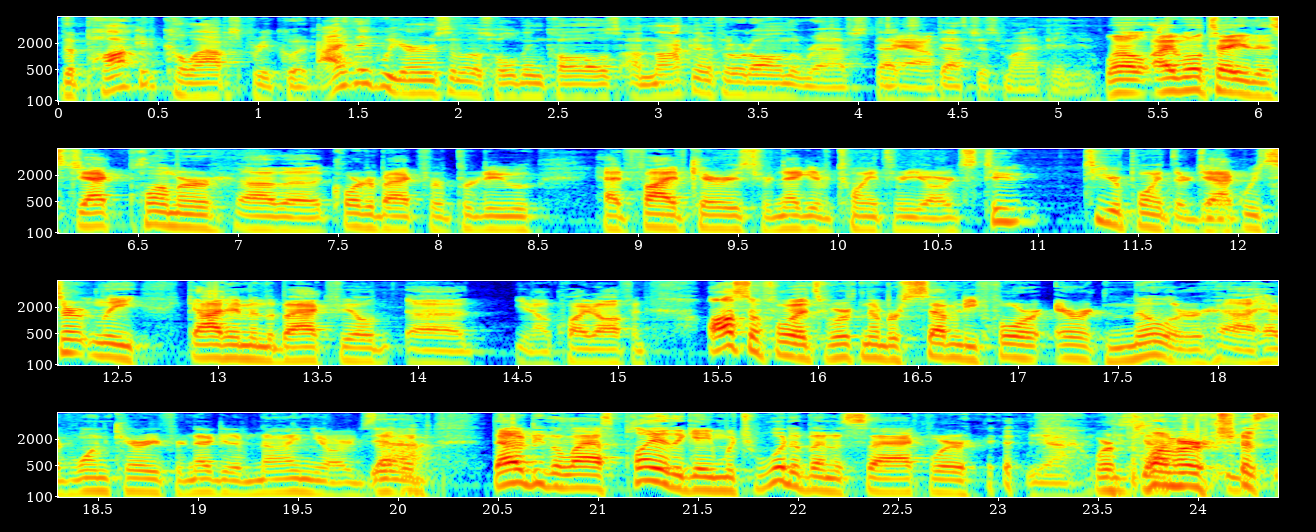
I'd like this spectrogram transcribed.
The pocket collapsed pretty quick. I think we earned some of those holding calls. I'm not going to throw it all on the refs. That's Yeah. that's just my opinion. Well, I will tell you this: Jack Plummer, uh, the quarterback for Purdue, had five carries for negative 23 yards. To to your point there, Jack, we certainly got him in the backfield, uh, you know, quite often. Also, for it's worth, number 74, Eric Miller, uh, had one carry for negative nine yards. That Yeah. would that would be the last play of the game, which would have been a sack where Yeah. where Plummer got- just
